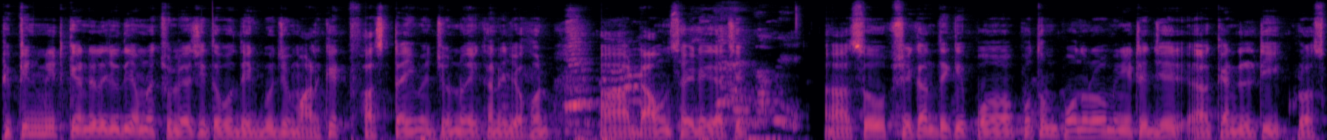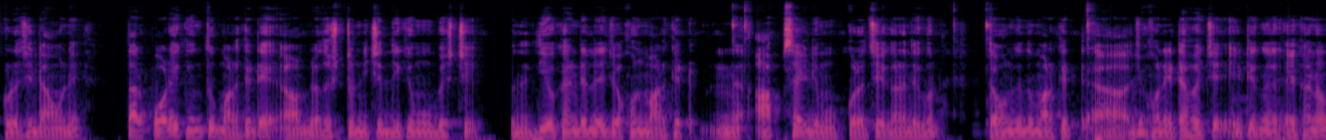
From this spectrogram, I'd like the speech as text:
ফিফটিন মিনিট ক্যান্ডেলে যদি আমরা চলে আসি, তবু দেখব যে মার্কেট ফার্স্ট টাইমের জন্য এখানে যখন ডাউন সাইডে গেছে সো সেখান থেকে প্রথম পনেরো মিনিটে যে ক্যান্ডেলটি ক্রস করেছে ডাউনে তারপরে কিন্তু মার্কেটে যথেষ্ট নিচের দিকে মুভ এসছে। দ্বিতীয় ক্যান্ডেলে যখন মার্কেট আপ সাইডে মুভ করেছে, এখানে দেখুন তখন কিন্তু মার্কেট যখন এটা হয়েছে, এটা এখানেও,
